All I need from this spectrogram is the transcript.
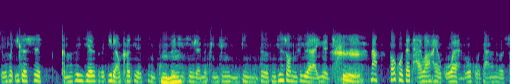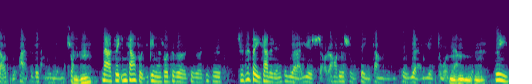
比如说一个是。可能是一些这个医疗科技的进展，嗯、所以其实人的平均一定这个平均寿命是越来越长。是。那包括在台湾还有国外很多国家的那个少子化是非常的严重。嗯哼。那所以影响所及，病人说这个这个就是十四岁以下的人是越来越少，然后六十五岁以上的人是越来越多这样子。所以。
